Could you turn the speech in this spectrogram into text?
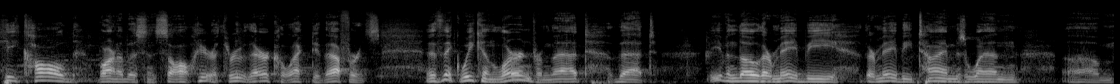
He called Barnabas and Saul here through their collective efforts. And I think we can learn from that that even though there may be, there may be times when um,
